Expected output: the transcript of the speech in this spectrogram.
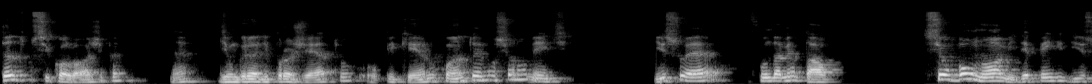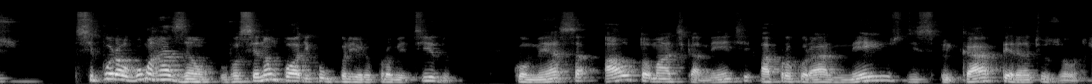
tanto psicológica, né, de um grande projeto, ou pequeno, quanto emocionalmente. Isso é fundamental. Seu bom nome depende disso. Se por alguma razão você não pode cumprir o prometido, começa automaticamente a procurar meios de explicar perante os outros.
